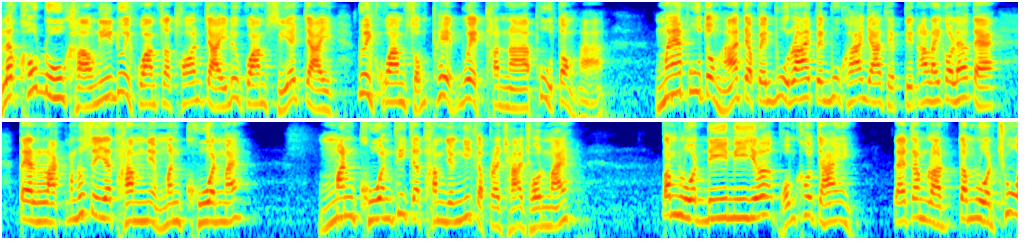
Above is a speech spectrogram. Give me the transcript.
แล้วเขาดูข่าวนี้ด้วยความสะท้อนใจด้วยความเสียใจ ด้วยความสมเพศเวทนาผู้ต้องหา แม้ผู้ต้องหาจะเป็นผู้ร้ายเป็นผู้ค้ายาเสพติดอะไรก็แล้วแต่ แต่หลักมนุษยธรรมเนี่ยมันควรไหมมันควรที่จะทำอย่างนี้กับประชาชนไหมตำรวจดีมีเยอะผมเข้าใจ แต่ตำรวจตำรวจชั่ว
